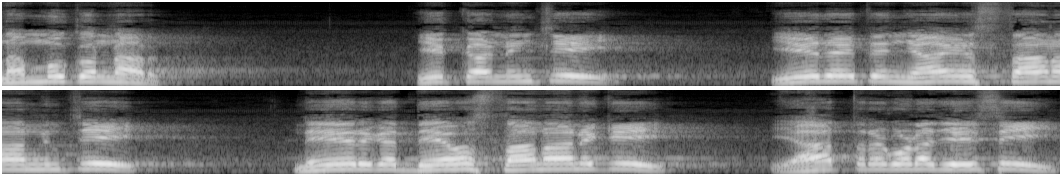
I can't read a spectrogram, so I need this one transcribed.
నమ్ముకున్నారు. ఇక్కడి నుంచి ఏదైతే న్యాయస్థానాన్ని నుంచి నేరుగా దేవస్థానానికి యాత్ర కూడా చేసి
